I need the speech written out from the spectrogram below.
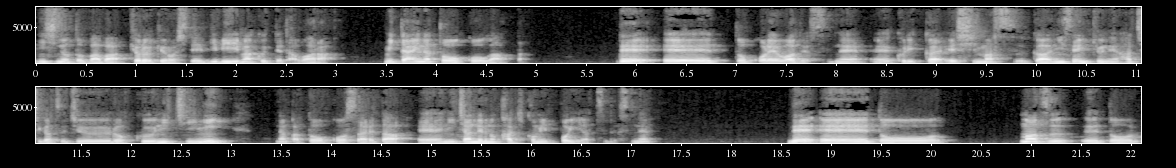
西野と馬場、キョロキョロしてビビりまくってた、わら。みたいな投稿があった。で、えー、っと、これはですね、えー、繰り返しますが、2009年8月16日になんか投稿された、えー、2チャンネルの書き込みっぽいやつですね。で、えっ、と、まず、えっ、と、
